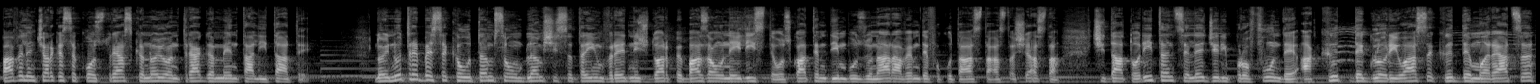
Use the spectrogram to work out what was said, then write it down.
Pavel încearcă să construiască noi o întreagă mentalitate. Noi nu trebuie să căutăm să umblăm și să trăim vrednici doar pe baza unei liste. O scoatem din buzunar, avem de făcut asta, asta și asta. Ci datorită înțelegerii profunde a cât de glorioasă, cât de măreață,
